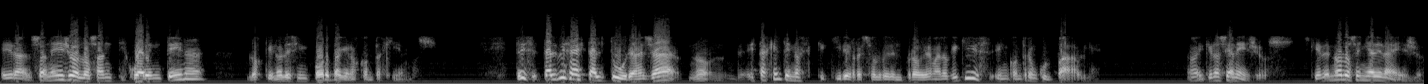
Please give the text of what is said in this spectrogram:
Eran, son ellos los anti-cuarentena los que no les importa que nos contagiemos. Entonces, tal vez a esta altura ya no, esta gente no es que quiere resolver el problema, lo que quiere es encontrar un culpable, ¿no? y que no sean ellos, que no lo señalen a ellos.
